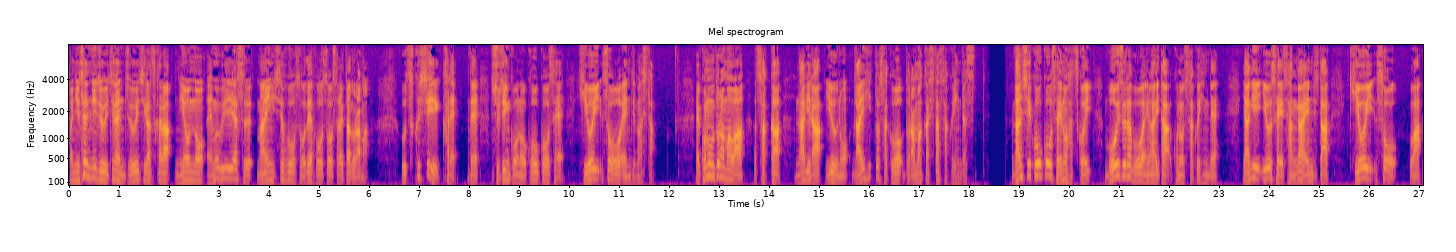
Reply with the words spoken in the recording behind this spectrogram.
2021年11月から日本の MBS 毎日放送で放送されたドラマ「美しい彼」で主人公の高校生清井壮を演じましたこのドラマは作家凪良優の大ヒット作をドラマ化した作品です。男子高校生の初恋ボーイズラブを描いたこの作品で八木雄生さんが演じた清井壮は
